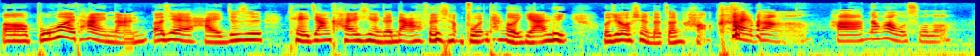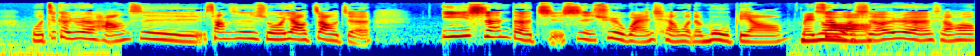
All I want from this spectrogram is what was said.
呃不会太难，而且还就是可以这样开心的跟大家分享，不会太有压力。我觉得我选的真好，太棒了！好，那换我说了。我这个月好像是上次是说要照着医生的指示去完成我的目标，没错。所以我十二月的时候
